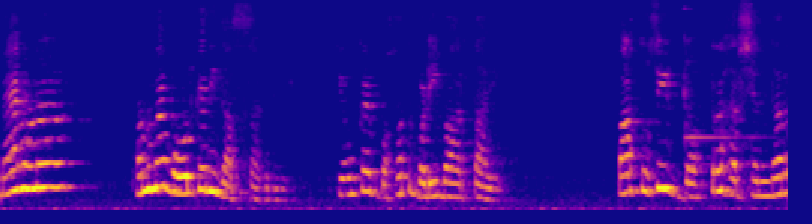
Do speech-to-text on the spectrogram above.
ਮੈਂ ਹੁਣ ਤੁਹਾਨੂੰ ਮੈਂ ਬੋਲ ਕੇ ਨਹੀਂ ਦੱਸ ਸਕਦੀ, ਕਿਉਂਕਿ ਬਹੁਤ ਬੜੀ ਵਾਰਤਾ ਹੈ ਪਰ ਤੁਸੀਂ ਡਾਕਟਰ ਹਰਸ਼ਿੰਦਰ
